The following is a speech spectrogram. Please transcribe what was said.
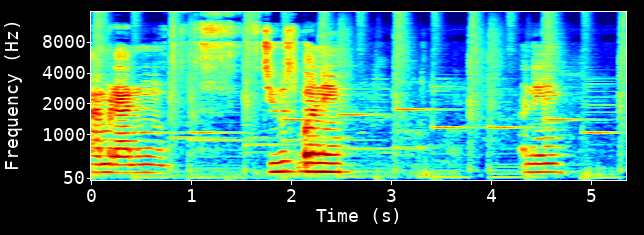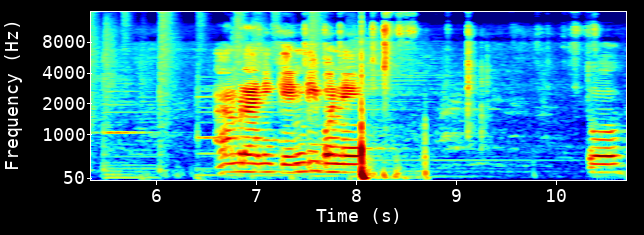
આમળાનું જ્યુસ બને અને આમળાની કેન્ડી બને. તો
